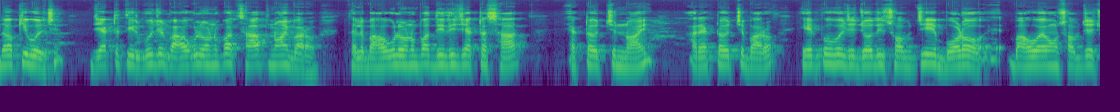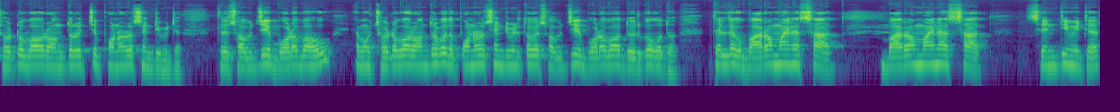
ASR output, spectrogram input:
দাও কী বলছে? যে একটা ত্রিভুজের বাহুগুলোর অনুপাত সাত, নয়, বারো। তাহলে বাহুগুলোর অনুপাত দিয়ে দিয়েছে একটা সাত, একটা হচ্ছে নয় আর একটা হচ্ছে বারো। এরপর বলছে, যদি সবচেয়ে বড় বাহু এবং সবচেয়ে ছোট বাহুর অন্তর হচ্ছে পনেরো সেন্টিমিটার, তাহলে সবচেয়ে বড় বাহু এবং ছোট বাহুর অন্তর কত? পনেরো সেন্টিমিটার। তবে সবচেয়ে বড় বাহু দৈর্ঘ্য কত? তাহলে দেখো, বারো মাইনাস সাত, বারো মাইনাস সাত সেন্টিমিটার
